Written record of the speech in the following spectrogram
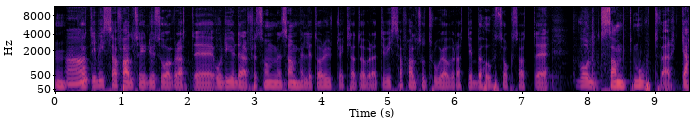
Mm. Ja. Så att I vissa fall så är det ju så över att, eh, och det är ju därför som samhället har utvecklat över att i vissa fall så tror jag över att det behövs också att eh, våldsamt motverka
